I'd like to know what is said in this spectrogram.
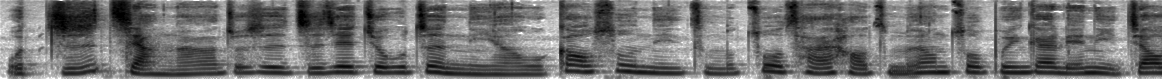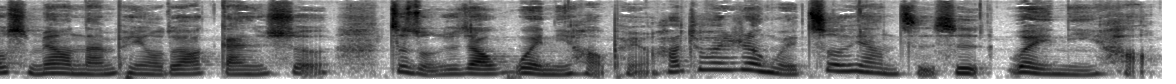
我只讲啊，就是直接纠正你啊，我告诉你怎么做才好，怎么样做不应该，连你交什么样的男朋友都要干涉，这种就叫为你好朋友，他就会认为这样只是为你好。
